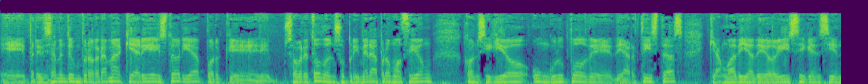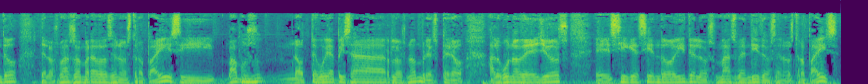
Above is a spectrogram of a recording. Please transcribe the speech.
eh, precisamente un programa que haría historia porque, sobre todo en su primera promoción, consiguió un grupo de, de artistas que aún a día de hoy siguen siendo de los más nombrados de nuestro país. Y vamos, no te voy a pisar los nombres, pero alguno de ellos eh, sigue siendo hoy de los más vendidos de nuestro país.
